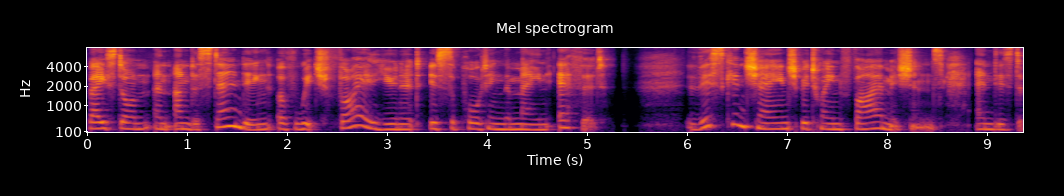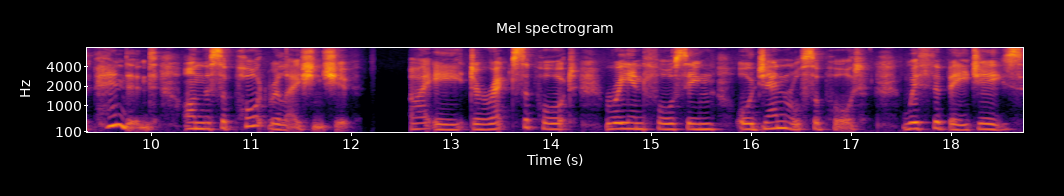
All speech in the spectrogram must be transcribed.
based on an understanding of which fire unit is supporting the main effort. This can change between fire missions and is dependent on the support relationship, i.e., direct support, reinforcing, or general support, with the BGs.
